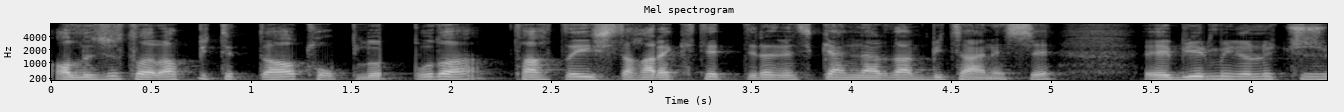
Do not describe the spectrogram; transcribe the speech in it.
alıcı taraf bir tık daha toplu. Bu da tahtayı işte hareket ettiren etkenlerden bir tanesi. E, 1 milyon 300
